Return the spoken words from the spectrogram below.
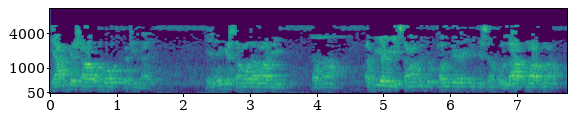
ज्ञान के साधन बहुत कठिन है। ये नहीं कि समाधि करना। अभी अभी सामने जो फल दे रहे हैं विषयों को लाभ मारना,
